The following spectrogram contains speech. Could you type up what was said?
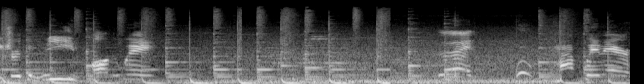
Make sure to breathe all the way. Good. Halfway there.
